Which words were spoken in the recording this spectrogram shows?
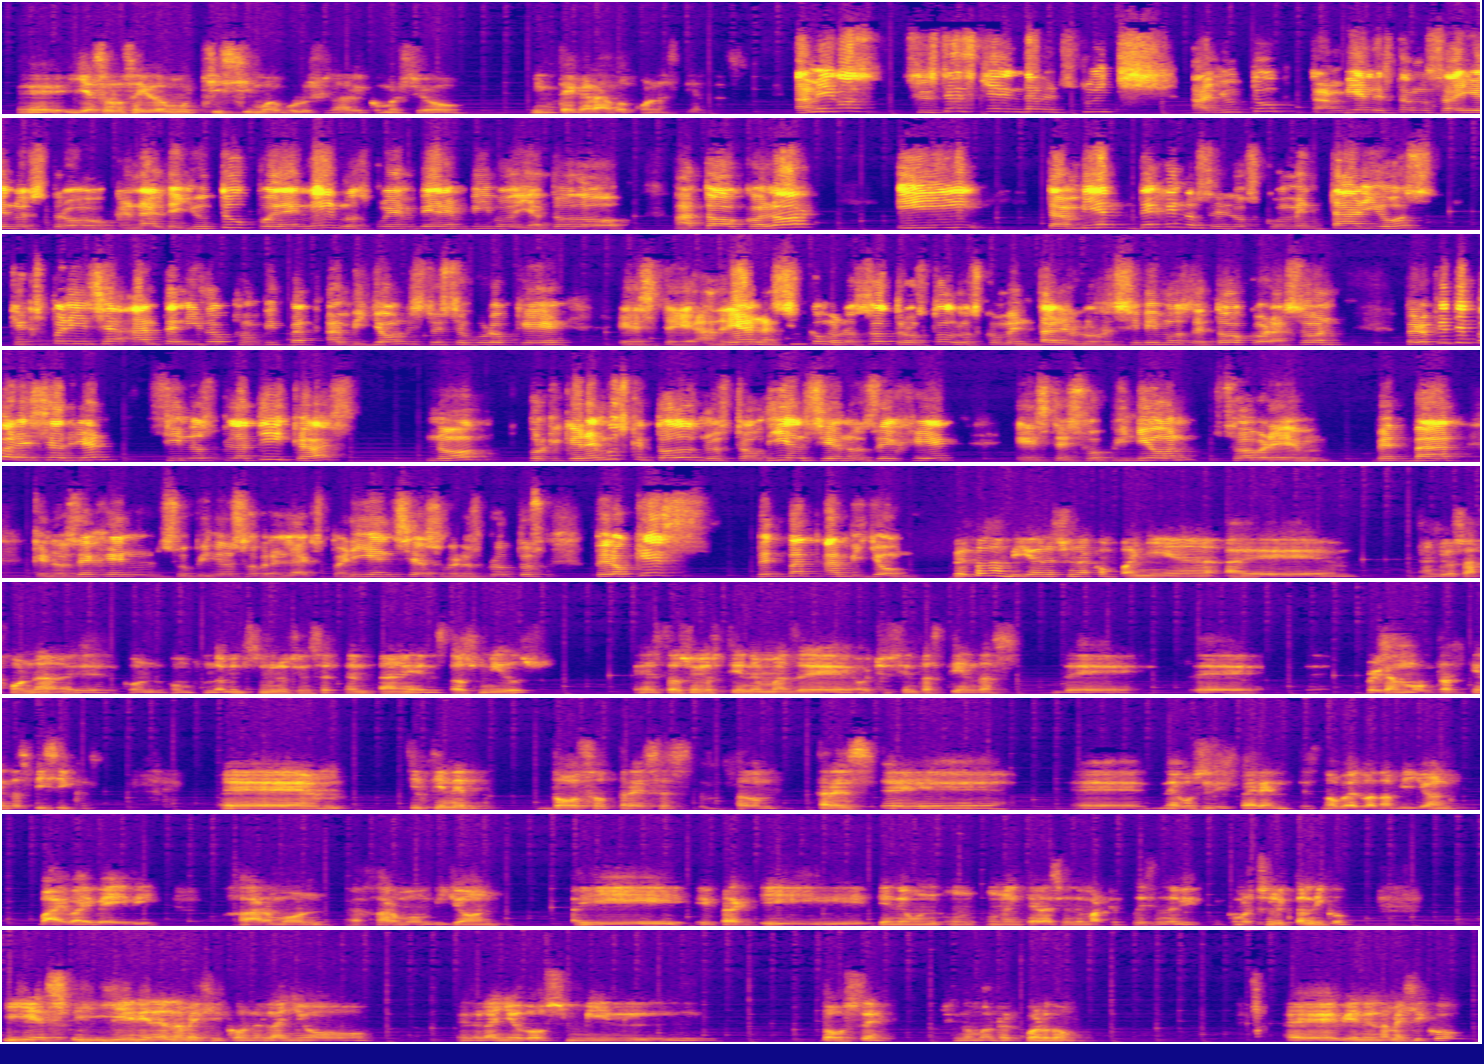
Eh, y eso nos ayudó muchísimo a evolucionar el comercio integrado con las tiendas. Amigos, si ustedes quieren dar el switch a YouTube, también estamos ahí en nuestro canal de YouTube. Pueden ir, nos pueden ver en vivo y a todo, a todo color. Y también déjenos en los comentarios qué experiencia han tenido con BitBat and Beyond. Estoy seguro que este, Adrián, así como nosotros, todos los comentarios los recibimos de todo corazón. Pero ¿qué te parece, Adrián, si nos platicas ¿no? Porque queremos que toda nuestra audiencia nos deje este, su opinión sobre BetBad, que nos dejen su opinión sobre la experiencia, sobre los productos. Pero, ¿qué es BetBad and Beyond? And Beyond es una compañía eh, anglosajona eh, con, fundamentos en 1970 en Estados Unidos. En Estados Unidos tiene más de 800 tiendas de, de, mortar, tiendas físicas. Eh, y tiene dos o tres, perdón, tres eh, negocios diferentes, ¿no? Velvet Beyond, Bye Bye Baby, Harmon, Harmon Beyond, y, tiene una integración de marketplace en el comercio electrónico. Y, es, y, vienen a México en el año, en el año 2012, si no mal recuerdo. vienen a México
